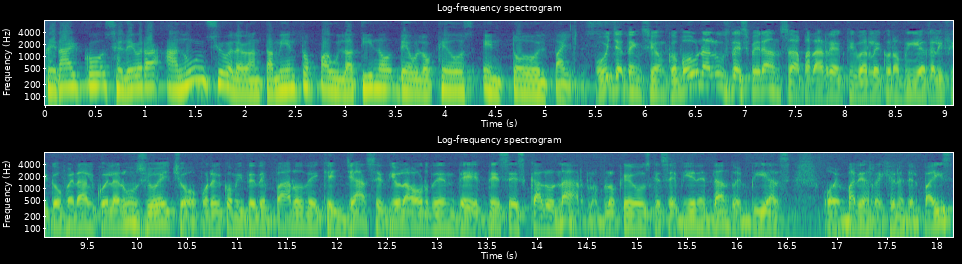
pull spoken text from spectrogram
FENALCO celebra anuncio de levantamiento paulatino de bloqueos en todo el país. Mucha atención, como una luz de esperanza para reactivar la economía, calificó FENALCO el anuncio hecho por el Comité de Paro de que ya se dio la orden de desescalonar los bloqueos que se vienen dando en vías o en varias regiones del país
